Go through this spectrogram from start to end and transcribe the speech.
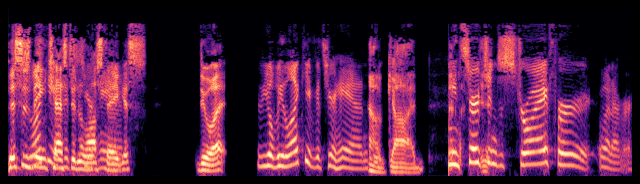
This is being tested in Las hand. Vegas. Do what? You'll be lucky if it's your hand. Oh God. I mean, search and destroy for whatever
